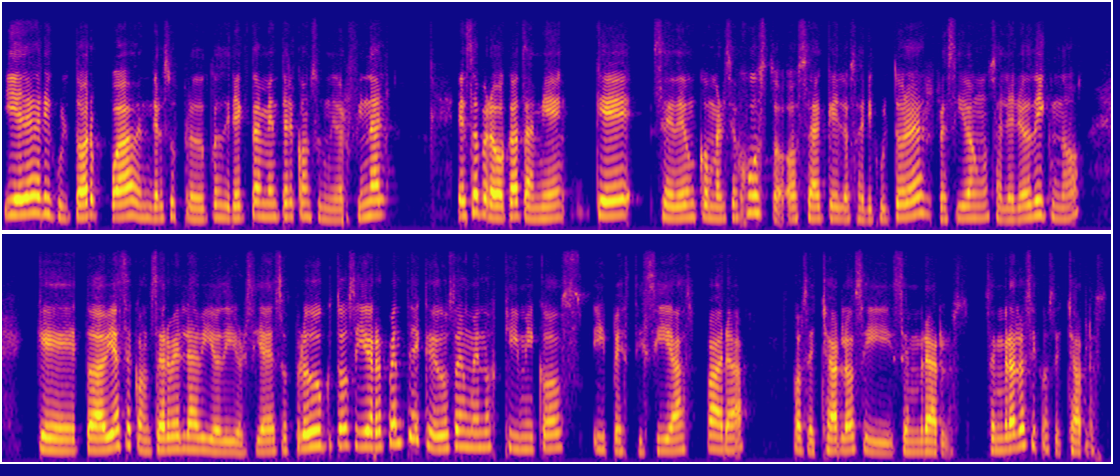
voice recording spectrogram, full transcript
y el agricultor pueda vender sus productos directamente al consumidor final. Esto provoca también que se dé un comercio justo, o sea, que los agricultores reciban un salario digno, que todavía se conserve la biodiversidad de sus productos y de repente que usen menos químicos y pesticidas para cosecharlos y sembrarlos, sembrarlos y cosecharlos.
